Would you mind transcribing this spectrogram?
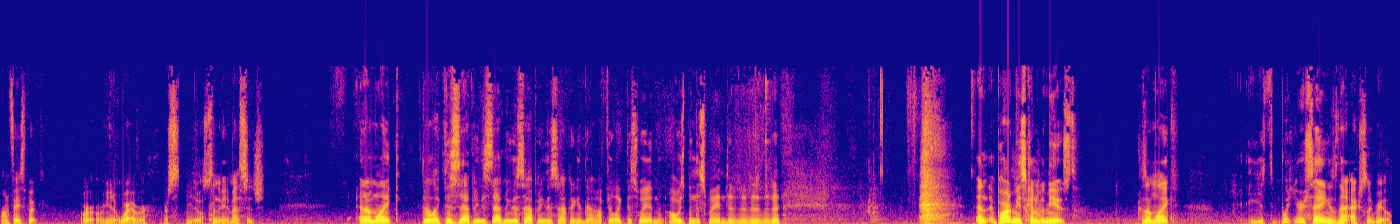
on Facebook or, or, you know wherever or you know send me a message, and I'm like, they're like, this is happening, this is happening, this is happening, this is happening, and I feel like this way, and always been this way, and da da, da, da, and part of me is kind of amused because I'm like, what you're saying is not actually real,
